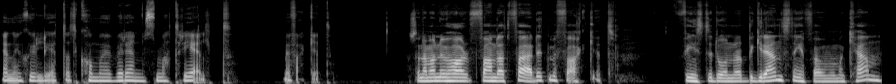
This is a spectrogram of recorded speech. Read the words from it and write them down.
än en skyldighet att komma överens materiellt med facket. Så när man nu har förhandlat färdigt med facket, finns det då några begränsningar för vad man kan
